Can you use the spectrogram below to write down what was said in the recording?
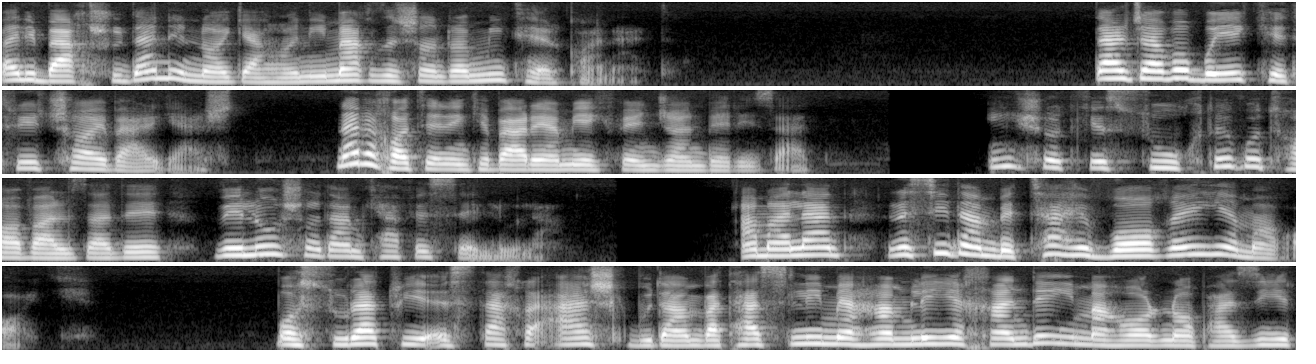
ولی بخشودن ناگهانی مغزشان را میترکاند. در جواب با یک کتری چای برگشت. نه به خاطر اینکه برایم یک فنجان بریزد. این شد که سوخته و تاول زده ولو شدم کف سلولم. عملا رسیدم به ته واقعی مقاک. با صورت توی استخر اشک بودم و تسلیم حمله خنده ای مهار ناپذیر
